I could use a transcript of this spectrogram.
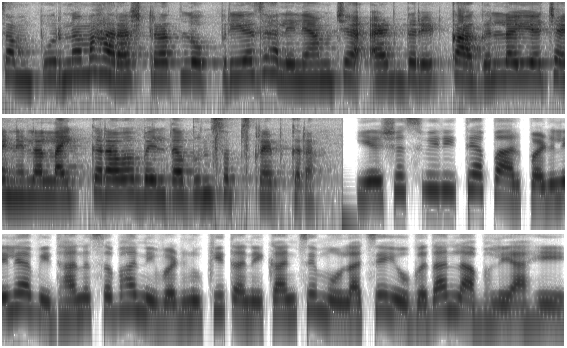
संपूर्ण महाराष्ट्रात लोकप्रिय झालेल्या आमच्या at the rate Kagal live या चॅनेलला लाईक करा व बेल दाबून सबस्क्राईब करा. यशस्वीरित्या पार पडलेल्या विधानसभा निवडणुकीत अनेकांचे मोलाचे योगदान लाभले आहे.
